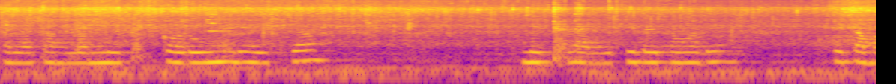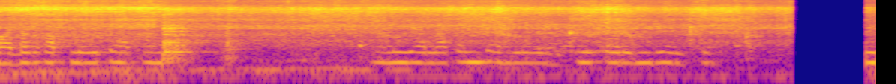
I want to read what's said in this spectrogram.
त्याला चांगलं मिक्स करून घ्यायचं. मिक्स झाले की त्याच्यामध्ये ते टमाटर कापले होते आपण आणि याला पण चांगलं करून घ्यायचं. होऊ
